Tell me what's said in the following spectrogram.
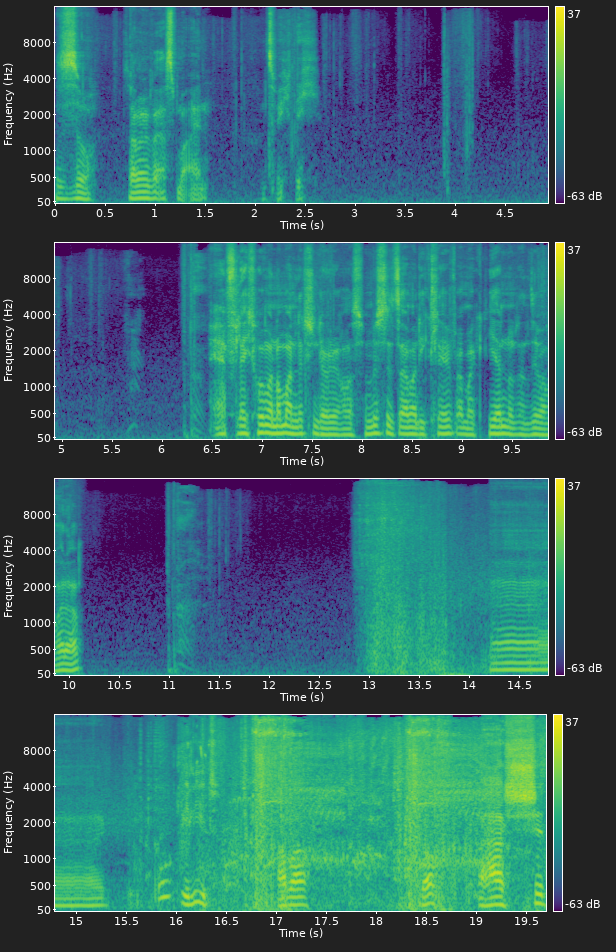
So, sammeln wir erstmal ein. Ganz wichtig. Ja, vielleicht holen wir nochmal ein Legendary raus. Wir müssen jetzt einmal die Clave einmal klären und dann sehen wir weiter. Äh, oh, Elite. Aber doch. Ah, shit.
